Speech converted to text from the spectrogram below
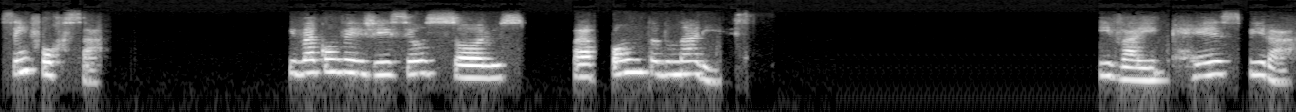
sem forçar. E vai convergir seus olhos para a ponta do nariz. E vai respirar,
